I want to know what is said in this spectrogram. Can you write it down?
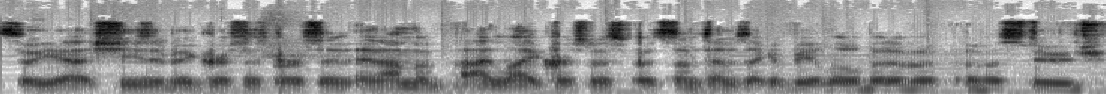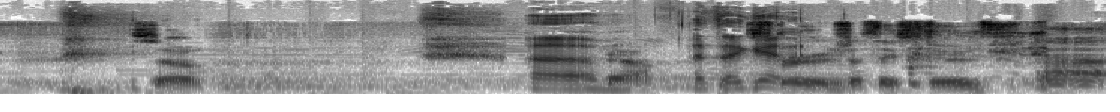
So yeah, she's a big Christmas person, and I'm a I like Christmas, but sometimes I can be a little bit of a of a stooge. So Um, yeah, it's- again, Scrooge. Did I say stooge? I,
